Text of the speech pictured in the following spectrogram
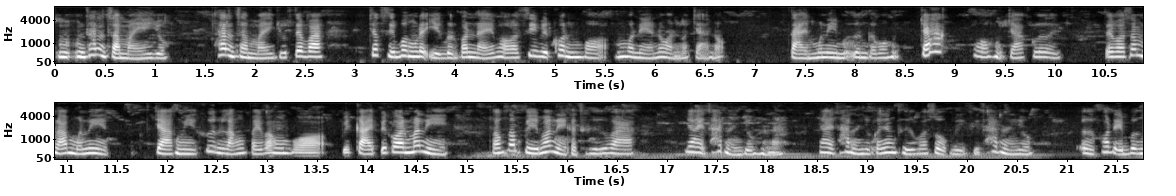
อืมๆทันสมัยอยู่ทันสมัยอยู่แต่ว่า จักสิเบิ่งได้อีกโดนปานใดเพราะว่าชีวิตคนบ่มันบ่แน่นอนเนาะจ้ะเนาะตายมื้อนี้มื้ออื่นก็บ่รู้จักบ่รู้จักเลย แต่ว่าสำหรับมื้อนี้จากนี้คืนหลังไปวังบ่ปีกายปีก่อนมานี่2-3ปีมานี่ก็ถือว่ายายทันอยู่นะยายทันอยู่ก็ยังถือว่าโชคดีที่ทันอยู่ เออพอได้เบิ่ง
